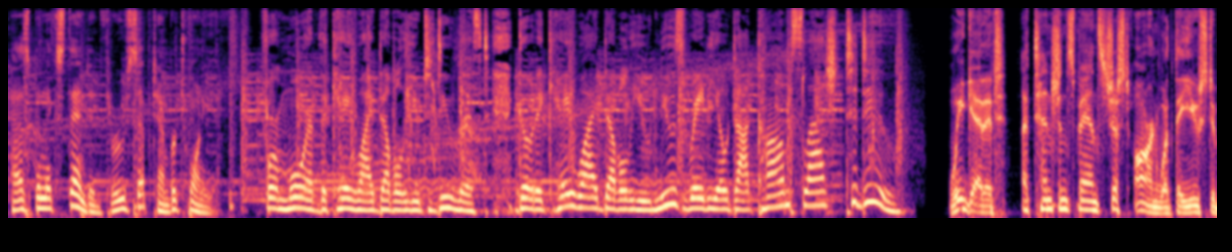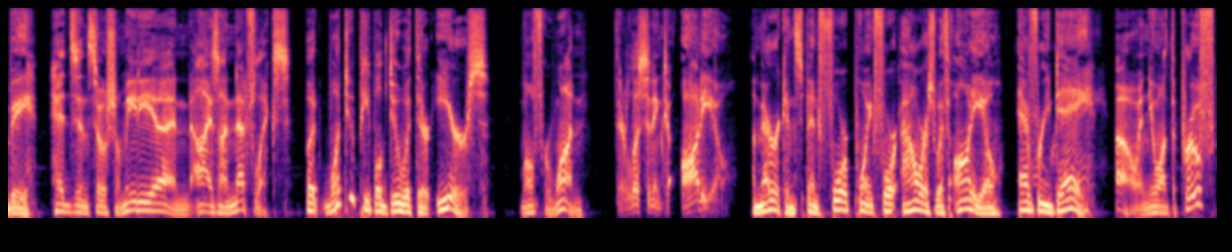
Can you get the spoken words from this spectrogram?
has been extended through September 20th. For more of the KYW to-do list, go to kywnewsradio.com slash to-do. We get it. Attention spans just aren't what they used to be heads in social media and eyes on Netflix. But what do people do with their ears? Well, for one, they're listening to audio. Americans spend 4.4 hours with audio every day. Oh, and you want the proof?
